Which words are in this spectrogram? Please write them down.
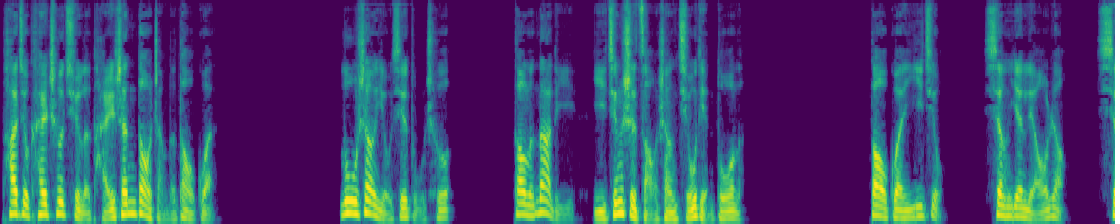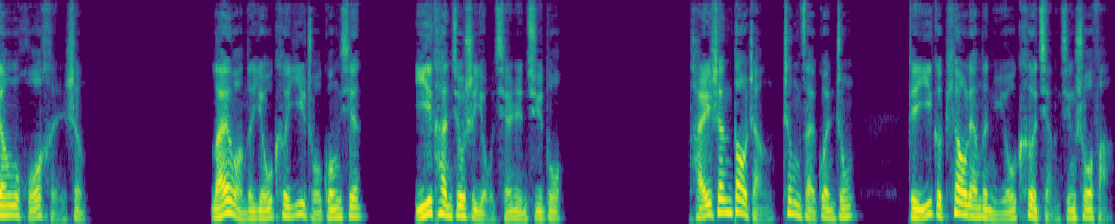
他就开车去了台山道长的道观。路上有些堵车，到了那里已经是早上九点多了。道观依旧，香烟缭绕，香火很盛。来往的游客衣着光鲜，一看就是有钱人居多。台山道长正在观中给一个漂亮的女游客讲经说法，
